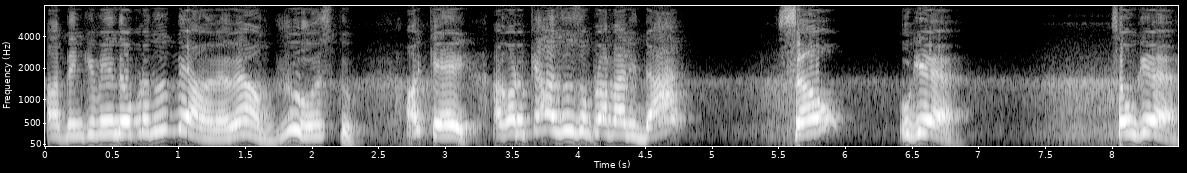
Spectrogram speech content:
ela tem que vender o produto dela, não é mesmo? Justo. Ok. Agora o que elas usam para validar são o quê? São o quê?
